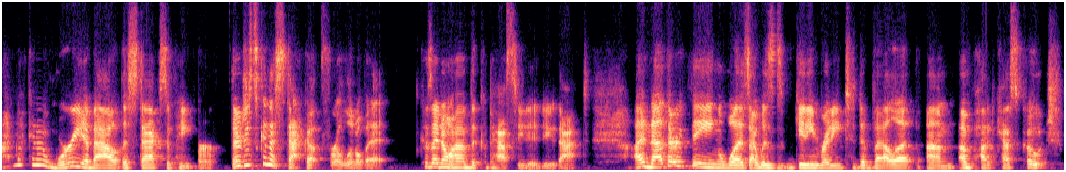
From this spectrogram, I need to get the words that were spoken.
I'm not going to worry about the stacks of paper. They're just going to stack up for a little bit because I don't have the capacity to do that. Another thing was I was getting ready to develop, um, I'm podcast coach.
